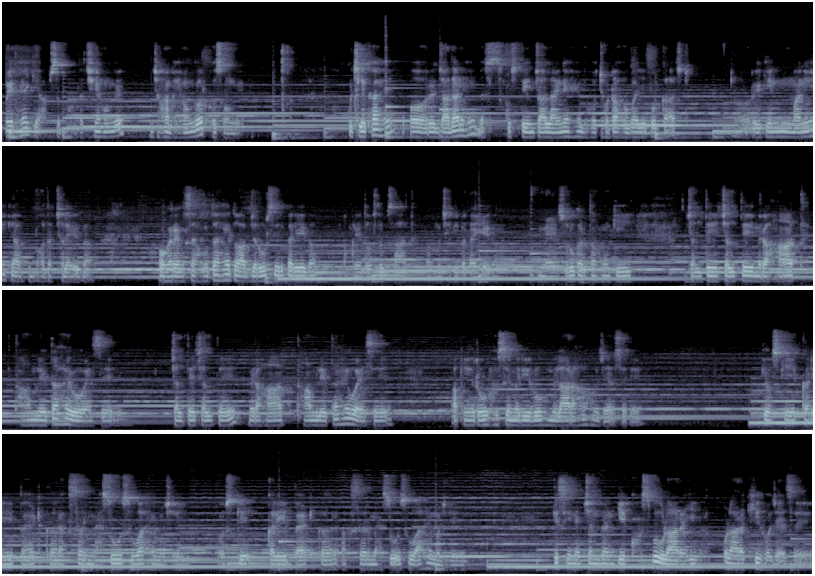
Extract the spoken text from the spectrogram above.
उम्मीद है कि आप सब बहुत अच्छे होंगे, जहाँ भी होंगे और खुश होंगे। कुछ लिखा है और ज़्यादा नहीं, बस कुछ तीन चार लाइनें हैं, बहुत छोटा होगा ये पॉडकास्ट और यकीन मानिए कि आपको बहुत अच्छा लगेगा। अगर ऐसा होता है तो आप ज़रूर शेयर करिएगा अपने दोस्तों के साथ और मुझे भी बताइएगा। मैं शुरू करता हूँ कि चलते चलते मेरा हाथ थाम लेता है वो ऐसे। चलते चलते मेरा हाथ थाम लेता है, वो ऐसे अपनी रूह से मेरी रूह मिला रहा हो जैसे कि उसके करीब बैठकर अक्सर महसूस हुआ है मुझे। उसके करीब बैठकर अक्सर महसूस हुआ है मुझे। किसी ने चंदन की खुशबू उड़ा रही, उड़ा रखी हो जैसे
